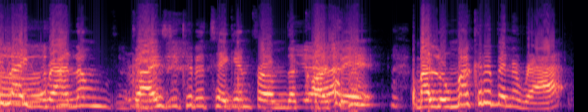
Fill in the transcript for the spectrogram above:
Uh, like random guys you could have taken from the Yeah. carpet. Maluma could have been a rat.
